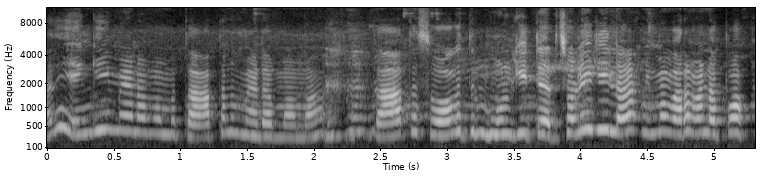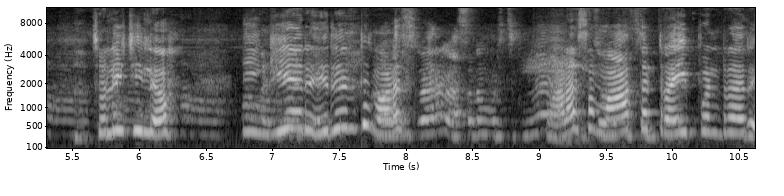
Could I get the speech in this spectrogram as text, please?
அது எங்கேயும் மேடம் மாமா தாத்தனும் மேடம் மாமா. தாத்தா சோகத்தில் மூழ்கிட்டார். சொல்லிட்டீங்களா இனிமே வர வேண்டாம் போ. சொல்லிட்டீங்களா நீ இங்கேயே இரு, இருன்ட்டு மனசு மனசை மாற்ற ட்ரை பண்ணுறாரு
